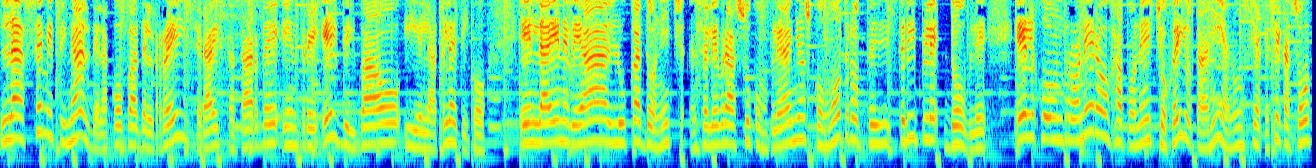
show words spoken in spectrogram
La semifinal de la Copa del Rey será esta tarde entre el Bilbao y el Atlético. En la NBA, Luka Donic celebra su cumpleaños con otro triple doble. El jonronero japonés Shohei Otani anuncia que se casó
